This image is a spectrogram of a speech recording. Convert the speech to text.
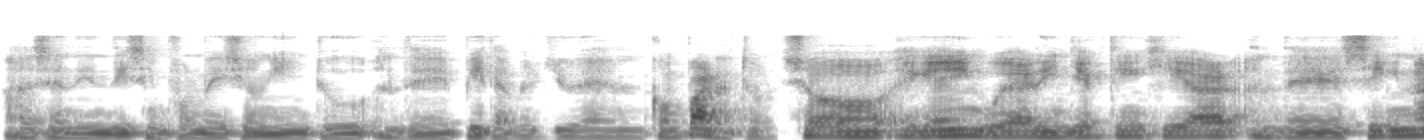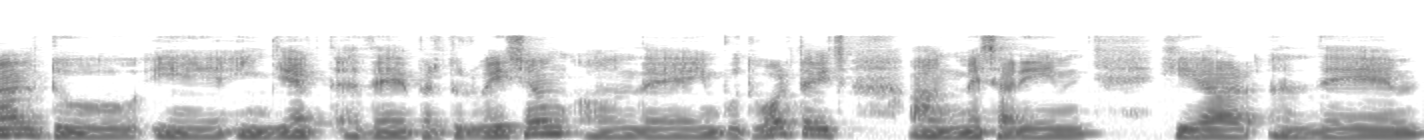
and sending this information into the PWM comparator. So again, we are injecting here the signal to inject the perturbation on the input voltage and measuring here the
